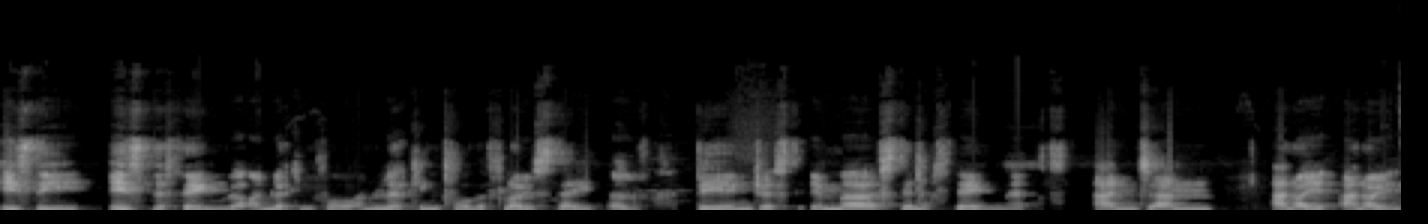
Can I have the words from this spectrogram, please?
is the is the thing that I'm looking for. I'm looking for the flow state of being just immersed in a thing, and um, and I and I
